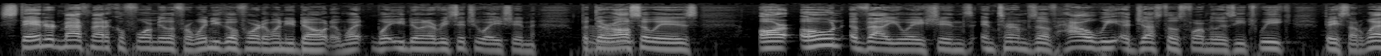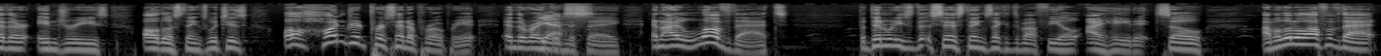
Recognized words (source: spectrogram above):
standard mathematical formula for when you go for it and when you don't, and what what you do in every situation. But there also is our own evaluations in terms of how we adjust those formulas each week based on weather, injuries, all those things, which is hundred percent appropriate and the right thing to say. And I love that. But then when he says things like it's about feel, I hate it. So I'm a little off of that.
